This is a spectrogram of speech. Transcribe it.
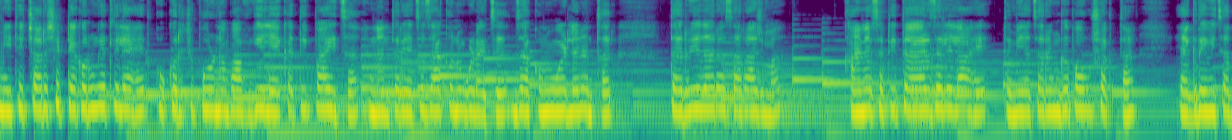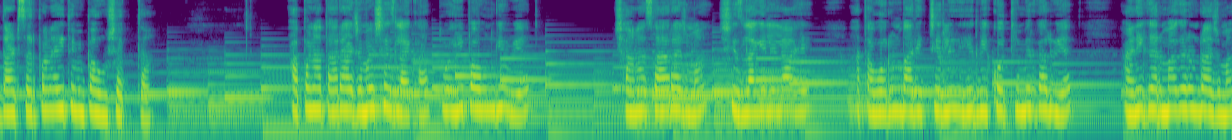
मी इथे चार शिट्ट्या करून घेतलेल्या आहेत. कुकरची पूर्ण वाफ गेली आहे का ती पाहायचं. नंतर याचं झाकण उघडायचं. झाकण उघडल्यानंतर तर्रीदार असा राजमा खाण्यासाठी तयार झालेला आहे. तुम्ही याचा रंग पाहू शकता. या ग्रेव्हीचा दाटसरपणाही तुम्ही पाहू शकता. आपण आता राजमा शिजलाय का? तोही पाहून घेऊयात. छान असा हा राजमा शिजला गेलेला आहे. आता वरून बारीक चिरली हिरवी कोथिंबीर घालूयात आणि गरमागरम राजमा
